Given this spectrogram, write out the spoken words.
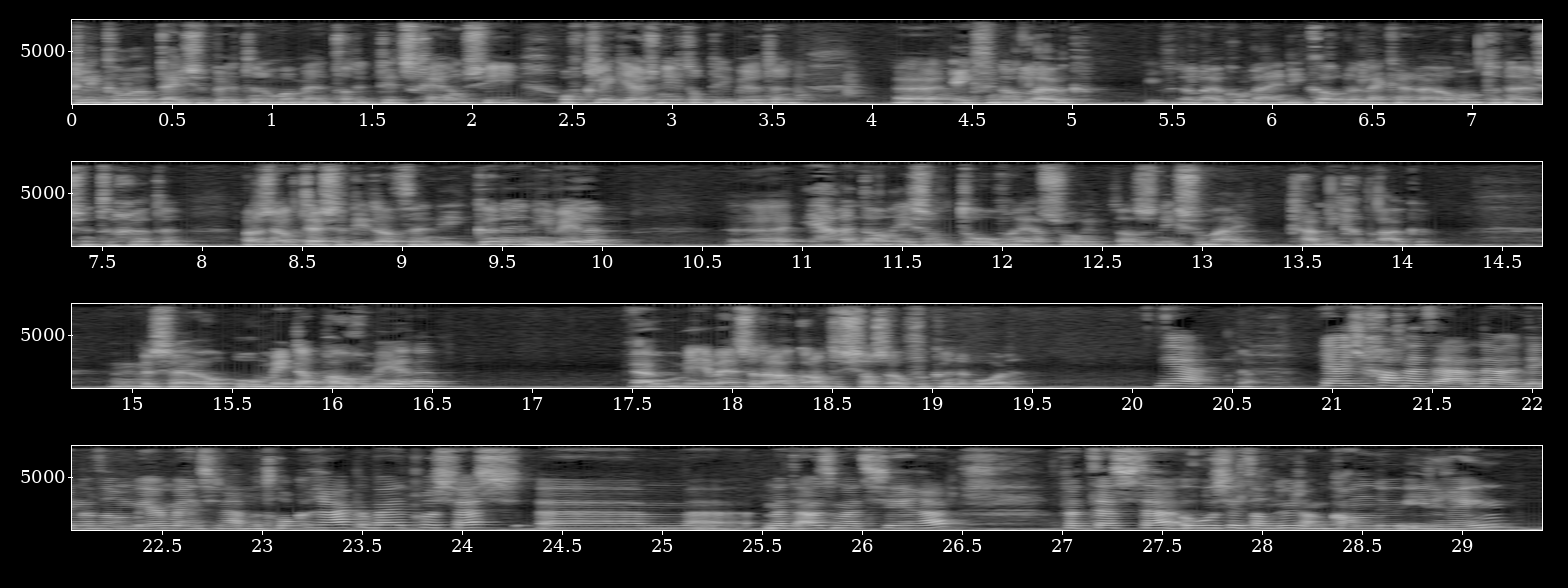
Klik op deze button op het moment dat ik dit scherm zie. Of klik juist niet op die button. Eh, ik vind dat leuk. Ik vind het leuk om daar in die code lekker eh, rond de neus in te gutten. Maar er zijn ook testen die dat eh, niet kunnen, niet willen. Eh, ja, en dan is zo'n tool van, ja sorry, dat is niks voor mij. Ik ga hem niet gebruiken. Dus hoe minder programmeren, Ja. hoe meer mensen daar ook enthousiast over kunnen worden. Ja. Ja. ja, want je gaf net aan, nou, ik denk dat dan meer mensen nou, betrokken raken bij het proces ehm, eh, met automatiseren. Het testen. Hoe zit dat nu dan? Kan nu iedereen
